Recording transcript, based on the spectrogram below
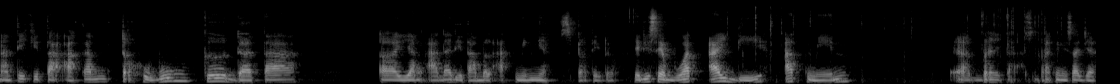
nanti kita akan terhubung ke data uh, yang ada di tabel adminnya seperti itu. Jadi saya buat ID admin uh, berita seperti ini saja.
